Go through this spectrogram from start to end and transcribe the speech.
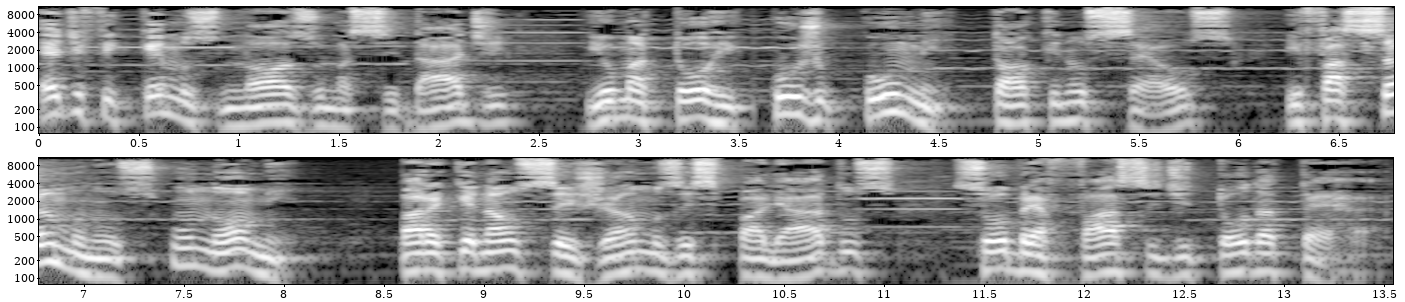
edifiquemos nós uma cidade e uma torre cujo cume toque nos céus, e façamo-nos um nome, para que não sejamos espalhados sobre a face de toda a terra.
